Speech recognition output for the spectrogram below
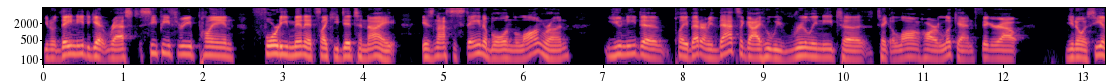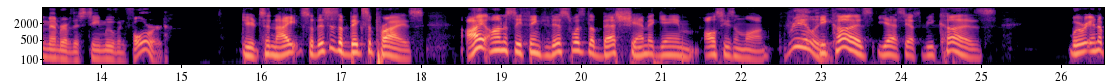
you know, they need to get rest. CP3 playing 40 minutes like he did tonight is not sustainable in the long run. You need to play better. I mean, that's a guy who we really need to take a long, hard look at and figure out, you know, is he a member of this team moving forward? Dude, tonight, so this is a big surprise. I honestly think this was the best Shamet game all season long. Really? Because yes, yes, because we were in a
